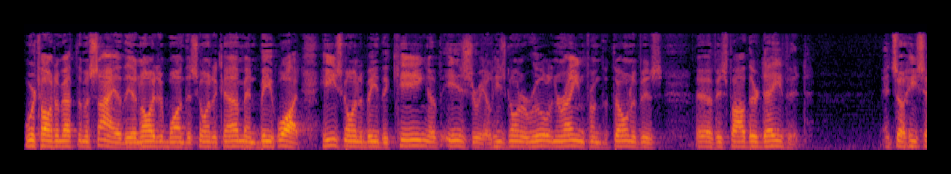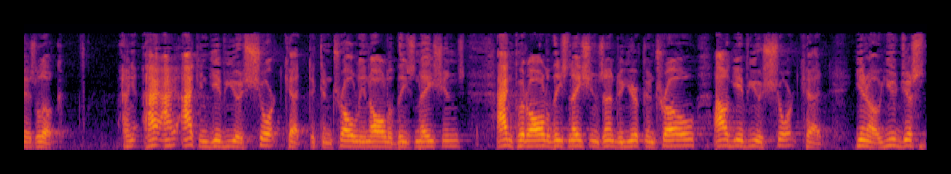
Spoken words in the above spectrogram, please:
We're talking about the Messiah, the anointed one that's going to come and be what? He's going to be the king of Israel. He's going to rule and reign from the throne of his, of his father David. And so he says, look, I, I, I can give you a shortcut to controlling all of these nations. I can put all of these nations under your control. I'll give you a shortcut. You know, you just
